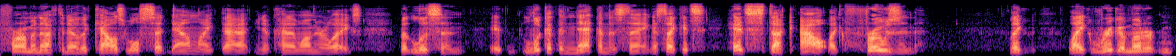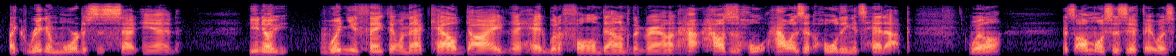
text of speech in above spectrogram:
for enough to know that cows will sit down like that, you know, kind of on their legs. But listen, it, look at the neck on this thing. It's like its head stuck out, like frozen, like like rigor like rigor mortis is set in. You know, wouldn't you think that when that cow died, the head would have fallen down to the ground? How how is it how is it holding its head up? Well, it's almost as if it was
